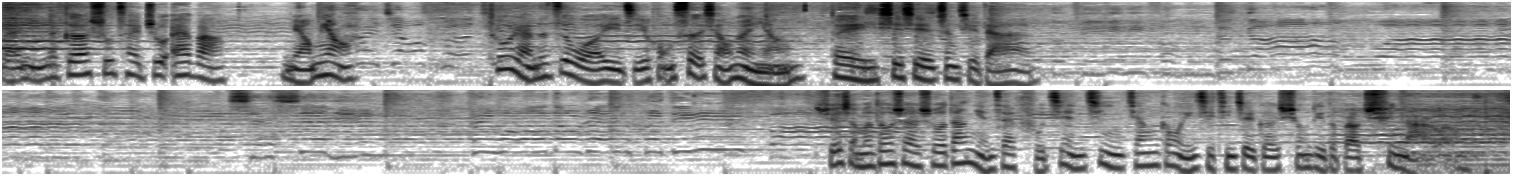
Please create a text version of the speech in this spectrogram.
来，你们的歌，蔬菜猪 Eva，苗苗。突然的自我以及红色小暖阳，对，谢谢正确答案。学什么都帅，说当年在福建晋江跟我一起听这个，兄弟都不知道去哪儿了。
